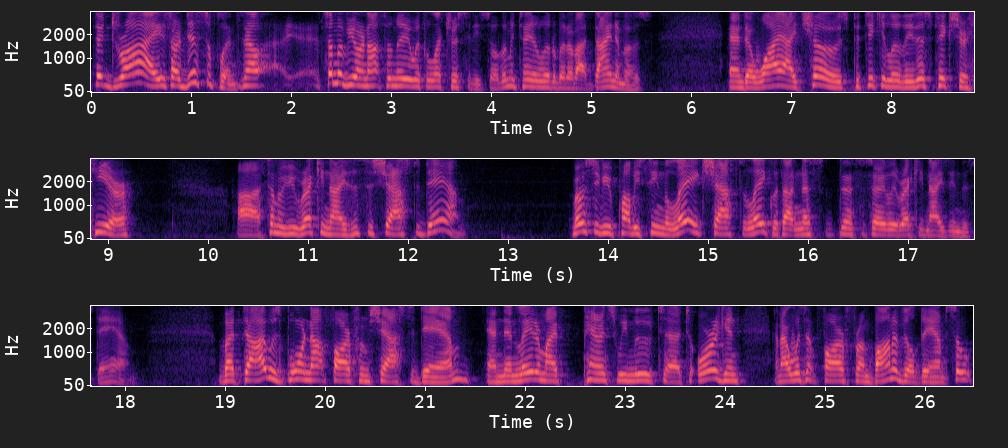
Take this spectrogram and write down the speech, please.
that drives our disciplines. Now, some of you are not familiar with electricity, so let me tell you a little bit about dynamos and uh, why I chose particularly this picture here. Uh, some of you recognize this is Shasta Dam. Most of you have probably seen the lake, Shasta Lake, without necessarily recognizing this dam. But uh, I was born not far from Shasta Dam, and then later my parents we moved uh, to Oregon, and I wasn't far from Bonneville Dam. So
